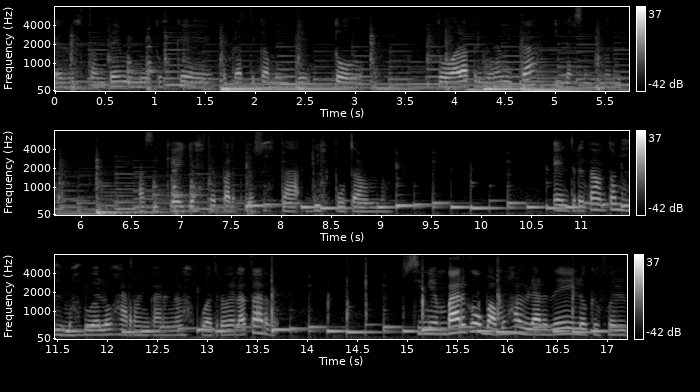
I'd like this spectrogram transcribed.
el restante de minutos que fue prácticamente todo, toda la primera mitad y la segunda mitad. Así que ya este partido se está disputando. Entre tanto, los demás duelos arrancarán a las 4 de la tarde. Sin embargo, vamos a hablar de lo que fue el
